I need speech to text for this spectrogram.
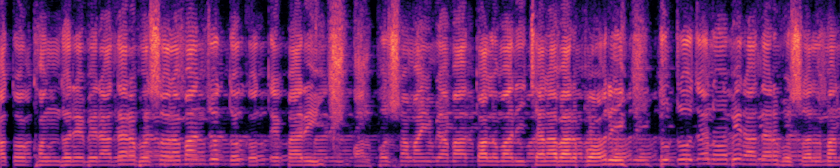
কতক্ষণ ধরে বেরাদার মুসলমান যুদ্ধ করতে পারি? অল্প সময় বাবা তলমারি চালাবার পরে দুটো যেন বেরাদার মুসলমান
